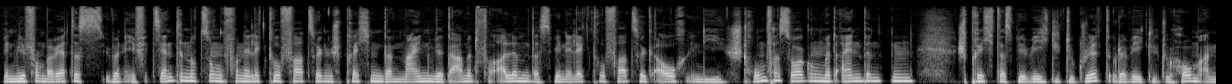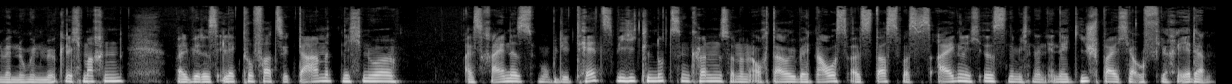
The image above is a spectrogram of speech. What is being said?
Wenn wir von Bavertas über eine effiziente Nutzung von Elektrofahrzeugen sprechen, dann meinen wir damit vor allem, dass wir ein Elektrofahrzeug auch in die Stromversorgung mit einbinden, sprich, dass wir wir Vehicle-to-Grid oder Vehicle-to-Home-Anwendungen möglich machen, weil wir das Elektrofahrzeug damit nicht nur als reines Mobilitätsvehikel nutzen können, sondern auch darüber hinaus als das, was es eigentlich ist, nämlich einen Energiespeicher auf vier Rädern.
